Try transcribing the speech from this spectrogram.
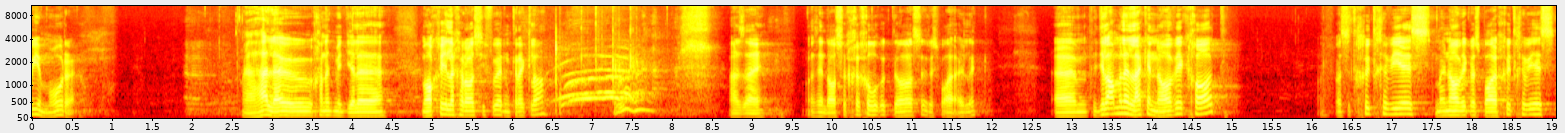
Goeiemôre. Uh, hallo, gaan dit met julle? Maak gee julle gerasie voor en kry klaar? As hy. Ons het daar so giggel ook daar so, dis baie oulik. Ehm, um, het julle almal 'n lekker naweek gehad? Was dit goed geweest? My naweek was baie goed geweest.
